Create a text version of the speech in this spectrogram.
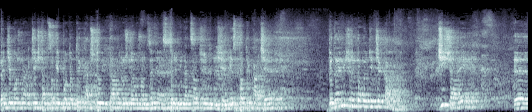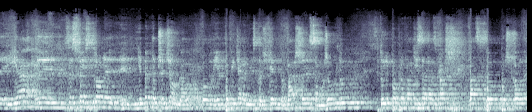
Będzie można gdzieś tam sobie podotykać tu i tam różne urządzenia, z którymi na co dzień się nie spotykacie. Wydaje mi się, że to będzie ciekawe. Dzisiaj y, ja y, ze swojej strony nie będę przeciągał, bo jak powiedziałem jest to święto wasze, samorządu, który poprowadzi zaraz was, was po, po szkole,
